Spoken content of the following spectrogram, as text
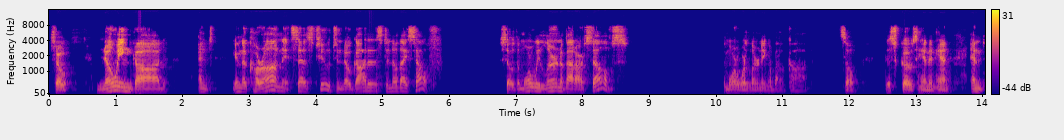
So knowing God, and in the Quran it says too, to know God is to know thyself. So the more we learn about ourselves, the more we're learning about God. So this goes hand in hand. And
